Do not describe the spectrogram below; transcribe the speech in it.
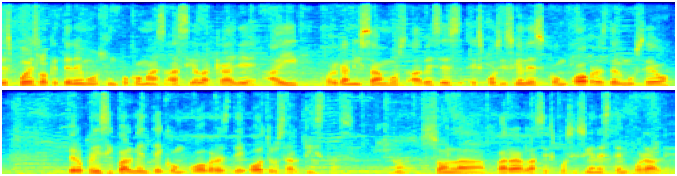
Después lo que tenemos un poco más hacia la calle, ahí organizamos a veces exposiciones con obras del museo, pero principalmente con obras de otros artistas. Son para las exposiciones temporales.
